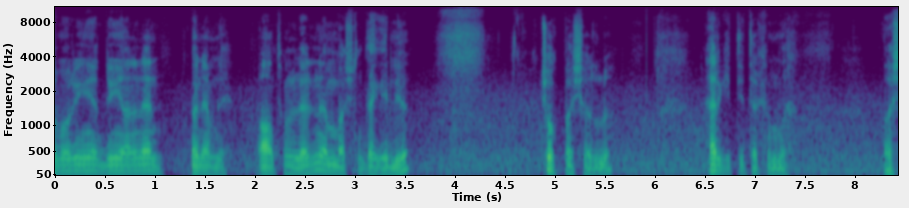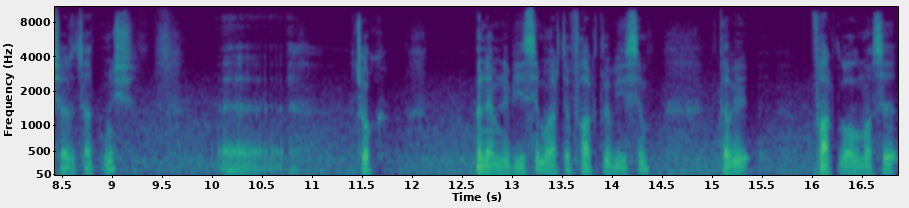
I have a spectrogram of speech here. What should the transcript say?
Mourinho dünyanın en önemli antrenörlerinin en başında geliyor. Çok başarılı. Her gittiği takımla başarı tatmış. Ee, çok önemli bir isim artı farklı bir isim. Tabii farklı olması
